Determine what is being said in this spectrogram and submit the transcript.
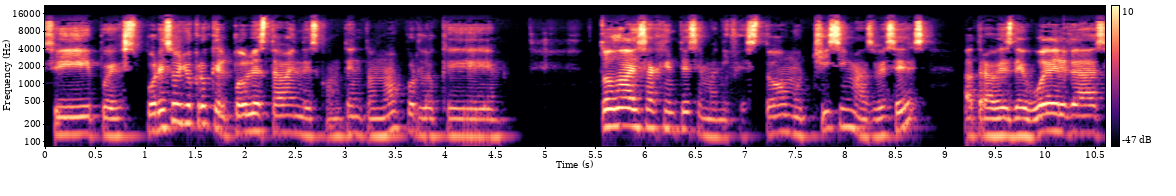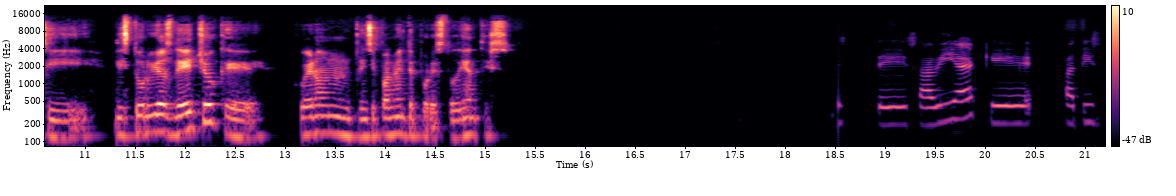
Sí, pues por eso yo creo que el pueblo estaba en descontento, ¿no? Por lo que toda esa gente se manifestó muchísimas veces a través de huelgas y disturbios, de hecho, que fueron principalmente por estudiantes. Este, sabía que Batista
